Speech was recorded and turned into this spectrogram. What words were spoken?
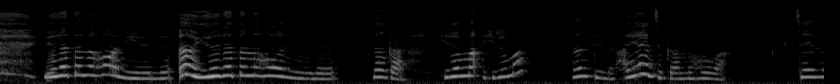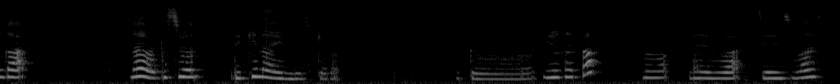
夕方の方にいるね。うん夕方の方にいる。なんか昼間昼間？なんて言うんだろう。早い時間の方は出演がない私はできないんですけど。えっと夕方のライブは出演します。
